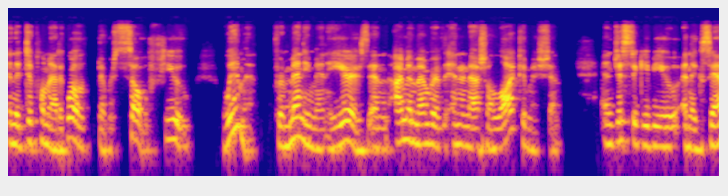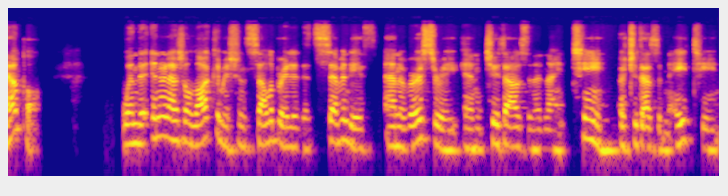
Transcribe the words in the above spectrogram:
in the diplomatic world there were so few women for many many years and i'm a member of the international law commission and just to give you an example when the International Law Commission celebrated its 70th anniversary in 2019 or 2018,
